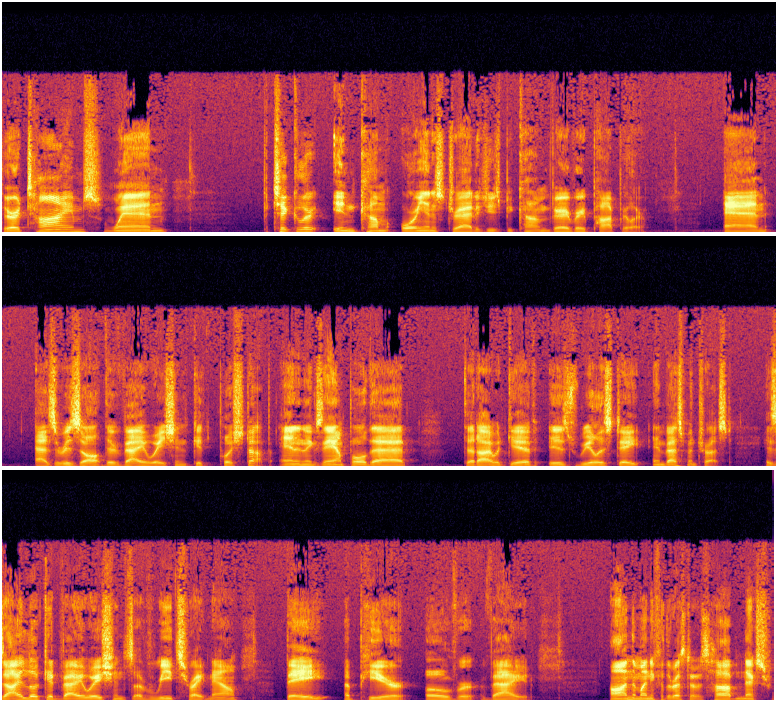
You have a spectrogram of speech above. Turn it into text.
There are times when particular income oriented strategies become very, very popular. And as a result, their valuations get pushed up. And an example that, that I would give is real estate investment trust. As I look at valuations of REITs right now, they appear overvalued. On the Money for the Rest of Us Hub next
